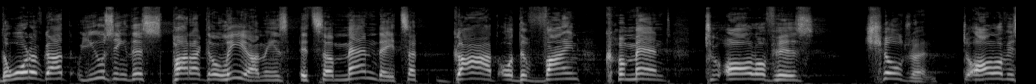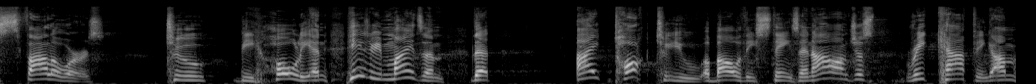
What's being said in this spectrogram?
The Word of God using this paraggelia means it's a mandate, it's a God or divine command to all of His children, to all of His followers to be holy. And He reminds them that I talked to you about these things, and now I'm just recapping, I'm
